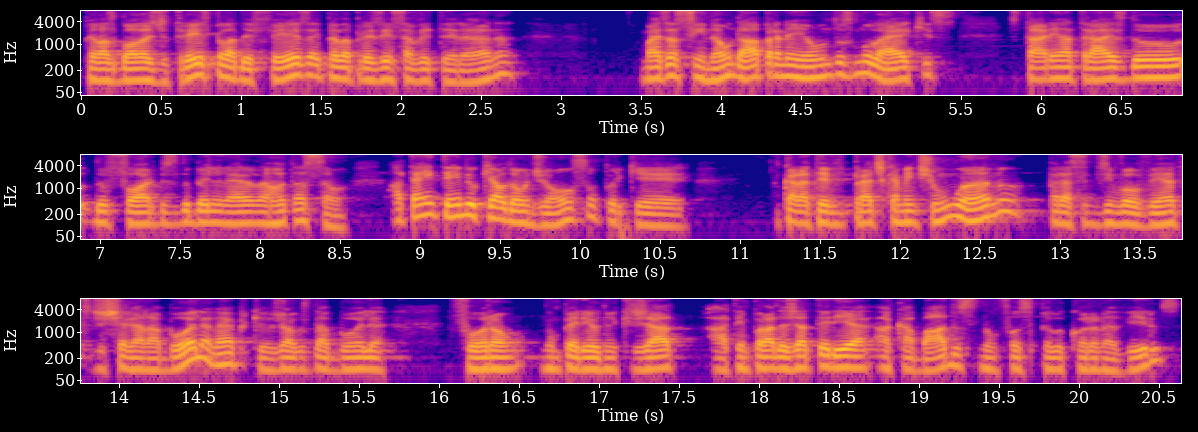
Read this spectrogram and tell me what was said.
pelas bolas de três, pela defesa e pela presença veterana. Mas assim, não dá para nenhum dos moleques estarem atrás do, do Forbes e do Bellinelli na rotação. Até entendo o Keldon Johnson, porque o cara teve praticamente um ano para se desenvolver antes de chegar na bolha, né? Porque os jogos da bolha foram num período em que já a temporada já teria acabado se não fosse pelo coronavírus.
